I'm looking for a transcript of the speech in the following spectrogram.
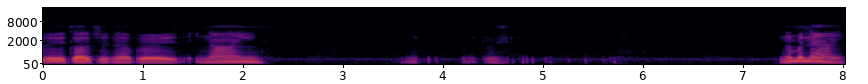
we go to number nine. Number nine.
